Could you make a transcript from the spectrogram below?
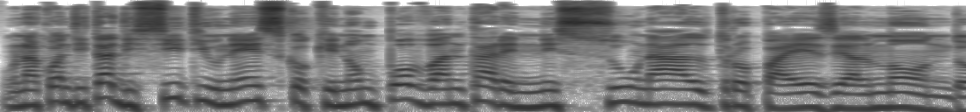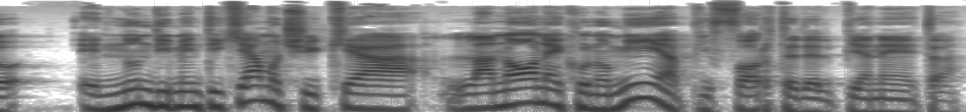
una quantità di siti UNESCO che non può vantare nessun altro paese al mondo e non dimentichiamoci che ha la nona economia più forte del pianeta.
